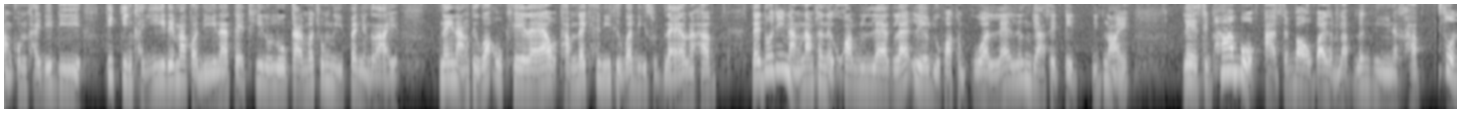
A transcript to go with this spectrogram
สังคมไทยได้ดี ที่กินขยี้ได้มากกว่านี้นะ แต่ที่รู้ๆกันว่าช่วงนี้เป็นอย่างไร ในหนังถือว่าโอเคแล้วทำได้แค่นี้ถือว่าดีสุดแล้วนะครับ และด้วยที่หนังนำเสนอความรุนแรงและเลวอยู่พอสมควร และเรื่องยาเสพติดนิดหน่อยเลท15บวกอาจจะเบาไปสำหรับเรื่องนี้นะครับ ส่วน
